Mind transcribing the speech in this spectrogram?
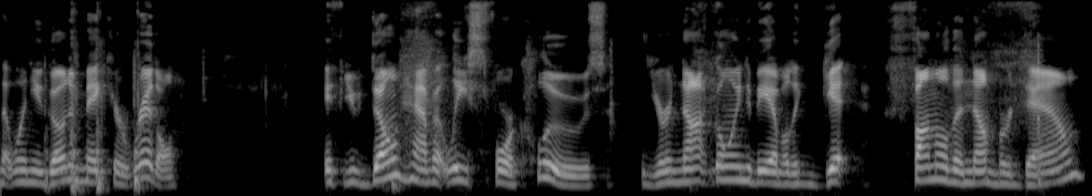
that when you go to make your riddle, if you don't have at least four clues, you're not going to be able to get funnel the number down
